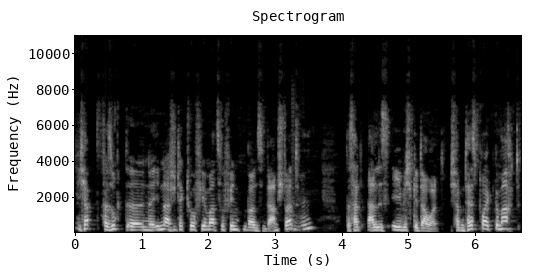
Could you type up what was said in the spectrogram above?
ich habe versucht, äh, eine Innenarchitekturfirma zu finden bei uns in Darmstadt. Mhm. Das hat alles ewig gedauert. Ich habe ein Testprojekt gemacht.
